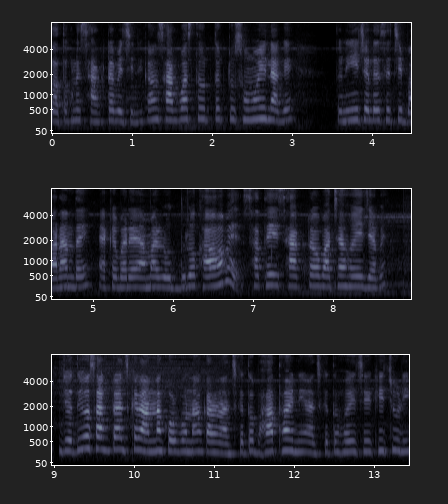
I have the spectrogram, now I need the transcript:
ততক্ষণে শাকটা বেছে নিই। কারণ শাক বাঁচতে তো একটু সময়ই লাগে। তো নিয়ে চলে এসেছি বারান্দায়। একেবারে আমার রোদ্দুরও খাওয়া হবে, সাথে এই শাকটাও বাছা হয়ে যাবে। যদিও শাকটা আজকে রান্না করব না, কারণ আজকে তো ভাত হয়নি, আজকে তো হয়েছে খিচুড়ি।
